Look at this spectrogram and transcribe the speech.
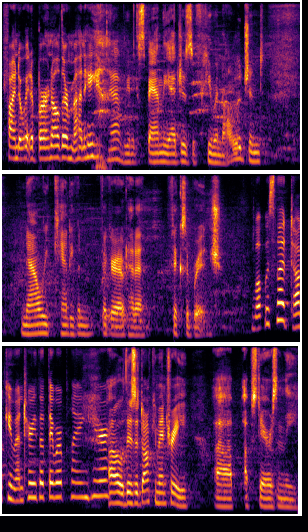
find a way to burn all their money. Yeah, we can expand the edges of human knowledge, and now we can't even figure out how to fix a bridge. What was that documentary that they were playing here? Oh, there's a documentary uh, upstairs in the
